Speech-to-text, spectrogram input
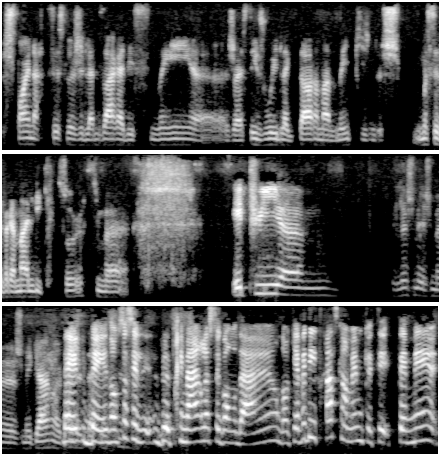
suis pas un artiste, j'ai de la misère à dessiner, euh, j'ai essayé de jouer de la guitare à un moment donné, puis moi c'est vraiment l'écriture qui me... Et puis, euh, Là, je, je m'égare un ben, peu. Ben, donc, ça, c'est le primaire, le secondaire. Donc, il y avait des traces quand même que tu aimais,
